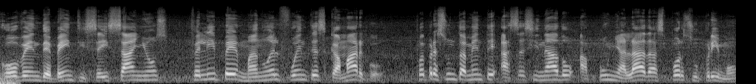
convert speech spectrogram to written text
joven de 26 años, Felipe Manuel Fuentes Camargo, fue presuntamente asesinado a puñaladas por su primo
